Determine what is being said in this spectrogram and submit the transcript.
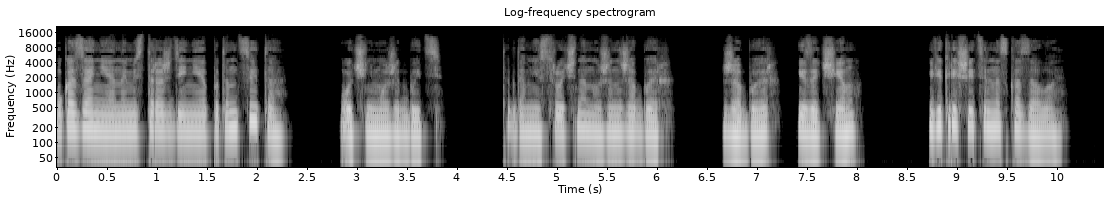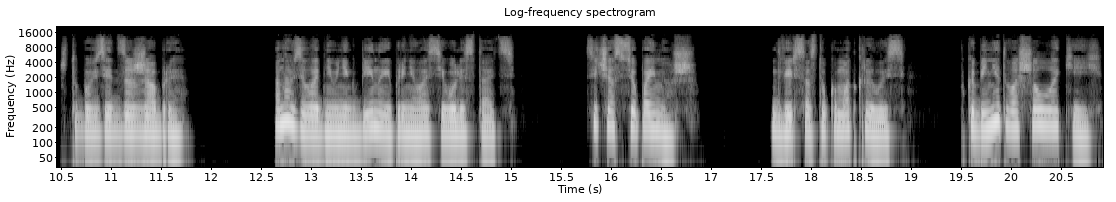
Указание на месторождение потенцита? Очень может быть. Тогда мне срочно нужен Жабер. Жабер? И зачем? Вик решительно сказала, чтобы взять за жабры. Она взяла дневник Бина и принялась его листать. Сейчас все поймешь. Дверь со стуком открылась. В кабинет вошел лакей.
